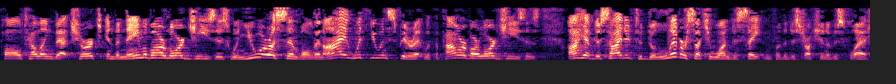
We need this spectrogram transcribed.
Paul telling that church, In the name of our Lord Jesus, when you are assembled, and I with you in spirit, with the power of our Lord Jesus, I have decided to deliver such a one to Satan for the destruction of his flesh,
